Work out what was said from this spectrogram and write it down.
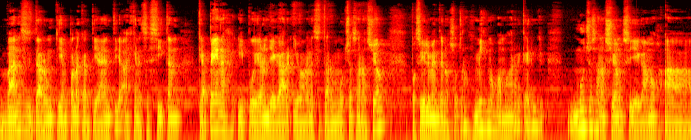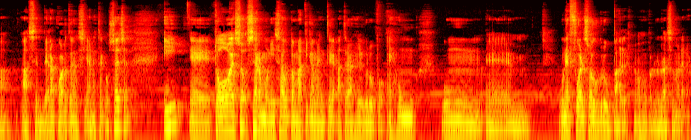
va a necesitar un tiempo la cantidad de entidades que necesitan, que apenas y pudieron llegar y van a necesitar mucha sanación. Posiblemente nosotros mismos vamos a requerir mucha sanación si llegamos a, ascender a cuarta densidad en esta cosecha. Y eh, todo eso se armoniza automáticamente a través del grupo. Es un, un, un esfuerzo grupal, vamos a ponerlo de esa manera.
